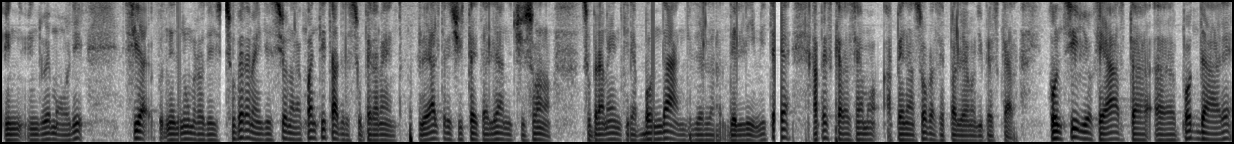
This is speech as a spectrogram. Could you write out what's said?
in, in due modi, sia nel numero dei superamenti sia nella quantità del superamento. Nelle altre città italiane ci sono superamenti abbondanti del, del limite, a Pescara siamo appena sopra se parliamo di Pescara consiglio che Arta eh, può dare,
